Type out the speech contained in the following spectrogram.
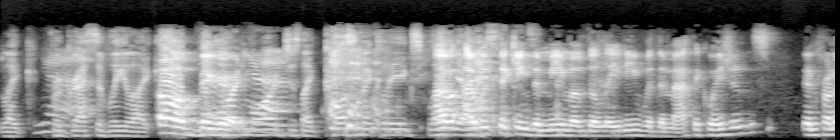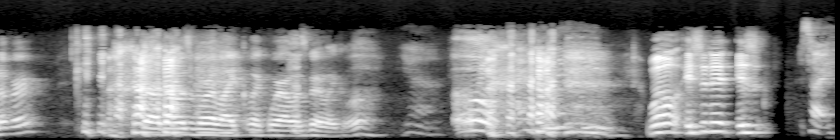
like Yeah. progressively like Oh, more bigger. and more Yeah. just like cosmically I, explode. I was thinking the meme of the lady with the math equations in front of her. yeah. No, that was more like like where I was going like oh yeah. oh And then well, isn't it is sorry.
